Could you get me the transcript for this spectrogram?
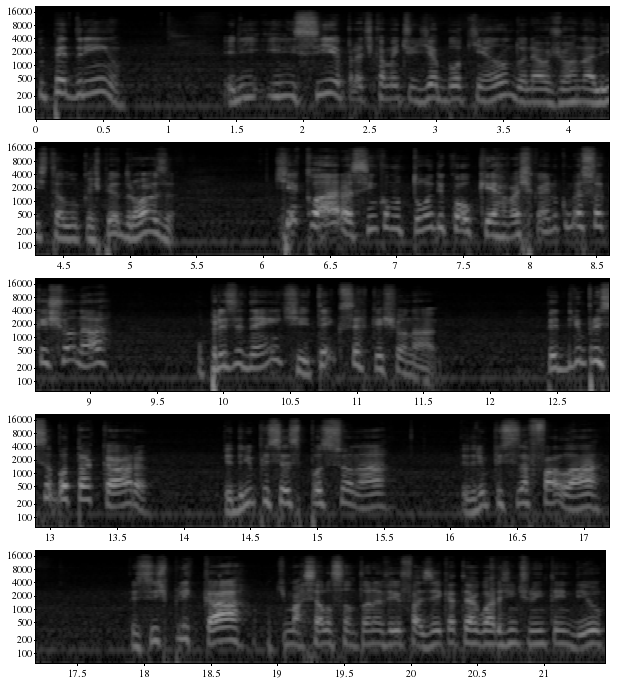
do Pedrinho. Ele inicia praticamente o dia bloqueando, né, o jornalista Lucas Pedrosa, que é claro, assim como todo e qualquer vascaíno começou a questionar o presidente, tem que ser questionado. Pedrinho precisa botar cara. Pedrinho precisa se posicionar. Pedrinho precisa falar. Precisa explicar o que Marcelo Santana veio fazer que até agora a gente não entendeu.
